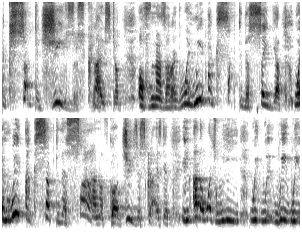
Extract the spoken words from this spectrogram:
accept Jesus Christ of Nazareth, when we accept the Savior, when we accept the Son of God, Jesus Christ, in other words, we, we, we, we, we,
